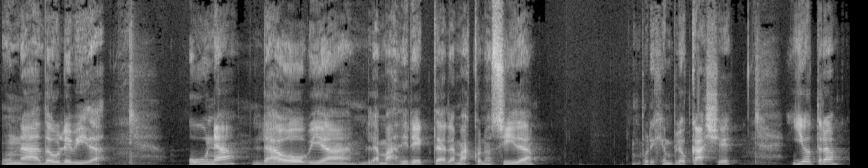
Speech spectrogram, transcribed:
una doble vida. Una, la obvia, la más directa, la más conocida, por ejemplo, calle, y otra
